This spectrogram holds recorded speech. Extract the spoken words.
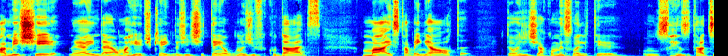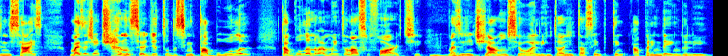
a mexer, né? Ainda é uma rede que ainda a gente tem algumas dificuldades, mas está bem alta. Então a gente já começou a ter uns resultados iniciais, mas a gente já anunciou de tudo, assim, tabula. Tabula não é muito nosso forte, uhum. mas a gente já anunciou ali, então a gente está sempre tem, aprendendo ali.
